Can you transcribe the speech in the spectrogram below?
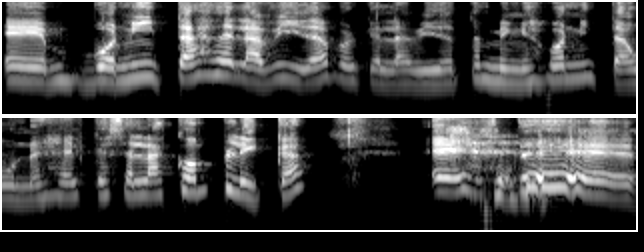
eh, bonitas de la vida, porque la vida también es bonita, uno es el que se la complica, este,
